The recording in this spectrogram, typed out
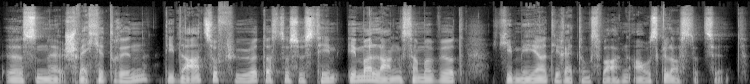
ist eine Schwäche drin, die dazu führt, dass das System immer langsamer wird, je mehr die Rettungswagen ausgelastet sind.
